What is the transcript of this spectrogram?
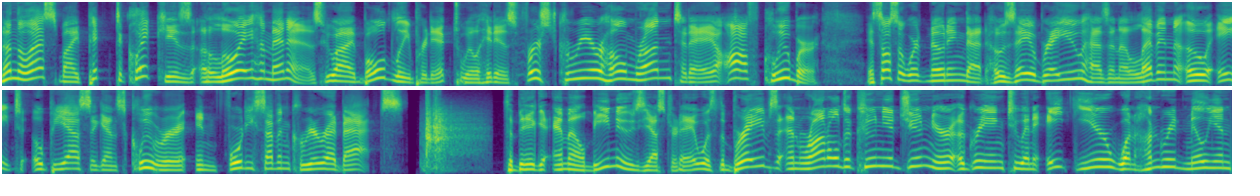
Nonetheless, my pick to click is Eloy Jimenez, who I boldly predict will hit his first career home run today off Kluber. It's also worth noting that Jose Abreu has an 1108 OPS against Kluber in 47 career at bats. The big MLB news yesterday was the Braves and Ronald Acuna Jr. agreeing to an eight year, $100 million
